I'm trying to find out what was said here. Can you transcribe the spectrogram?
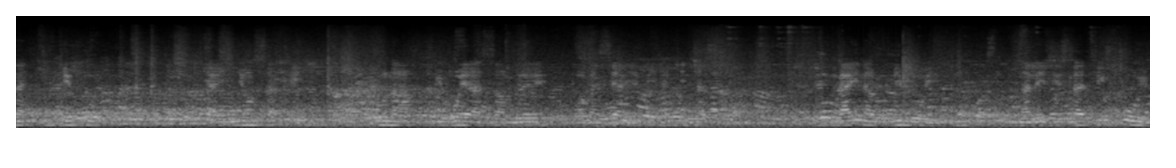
une activité où il y a union sacrée. On a bureau et assemblée provinciale et ya Kinshasa. ngai nalobi boye na législative oyo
